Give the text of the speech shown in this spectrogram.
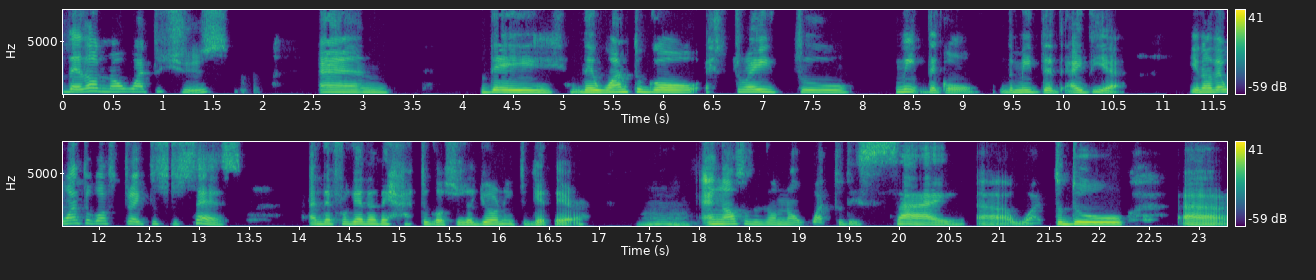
They don't know what to choose. And they they want to go straight to meet the goal, the meet the idea. You know, they want to go straight to success and they forget that they have to go through the journey to get there. Mm. And also they don't know what to decide, uh, what to do. Uh,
